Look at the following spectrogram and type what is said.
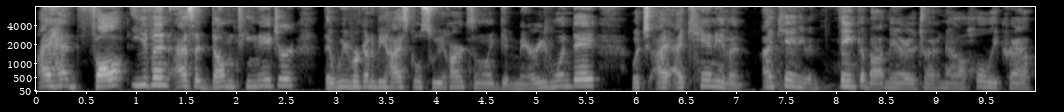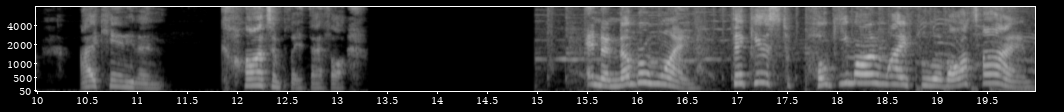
I had thought even as a dumb teenager that we were going to be high school sweethearts and like get married one day, which I, I can't even I can't even think about marriage right now. Holy crap. I can't even contemplate that thought. And the number one thickest Pokemon waifu of all time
